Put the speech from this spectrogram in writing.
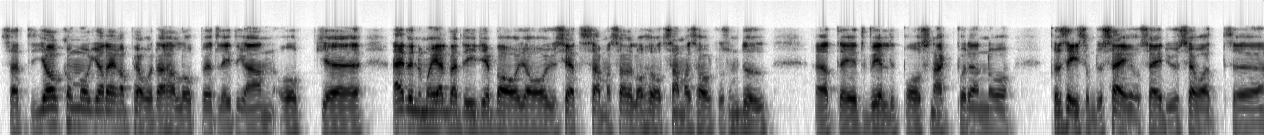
Så att jag kommer att gardera på det här loppet lite grann. Och eh, även nummer 11 DJ Bar, jag har ju sett samma, eller hört samma saker som du. Att det är ett väldigt bra snack på den. Och precis som du säger så är det ju så att eh,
